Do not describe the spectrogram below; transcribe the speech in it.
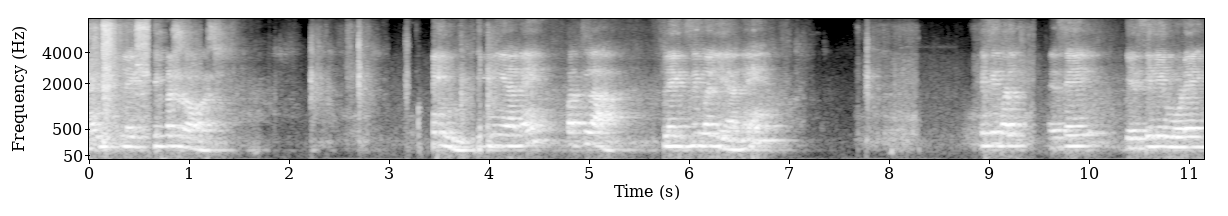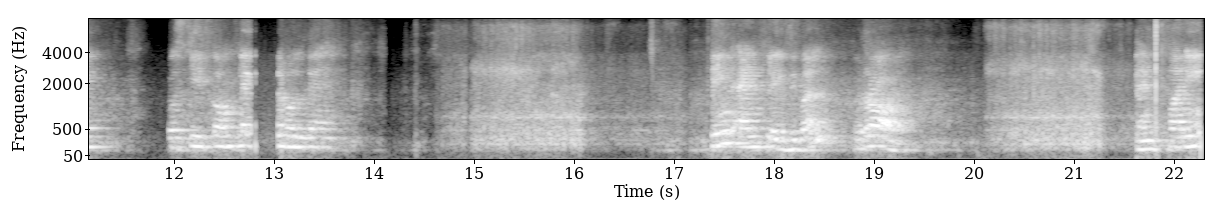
and flexible rod. Thin, thin यानी पतला, flexible यानी flexible ऐसे इजीली मुड़े उस चीज़ को हम flexible बोलते हैं। Thin and flexible rod and funny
